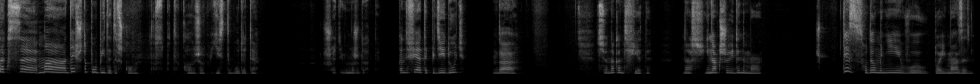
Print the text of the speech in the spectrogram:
Так, все, ма, дай що пообідати в школу. Господи, коли вже їсти будете? Що я тобі можу дати? Конфети підійдуть? Да. Все, на конфети. Наш інакшої їди нема. Ти сходив мені в той магазин.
